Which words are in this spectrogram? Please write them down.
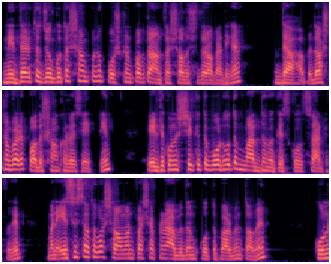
নির্ধারিত যোগ্যতা সম্পন্ন পুরস্কারপ্রাপ্ত আনসার সদস্যদের অগ্রাধিকার দেওয়া হবে। দশ নম্বরে পদের সংখ্যা রয়েছে একটি এটিতে কোনো স্বীকৃত বোর্ড হতে মাধ্যমিক স্কুল সার্টিফিকেট মানে এসএসসি অথবা সমান পাশে আপনারা আবেদন করতে পারবেন। তবে কোনো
